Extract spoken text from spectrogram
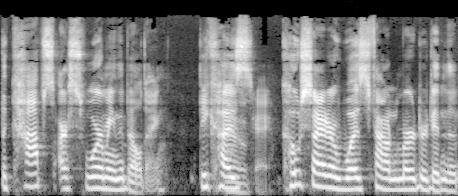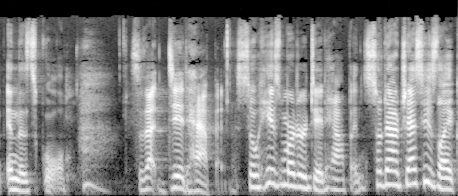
the cops are swarming the building because Okay. Coach Schneider was found murdered in the in the school. So that did happen. So his murder did happen. So now Jesse's like,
